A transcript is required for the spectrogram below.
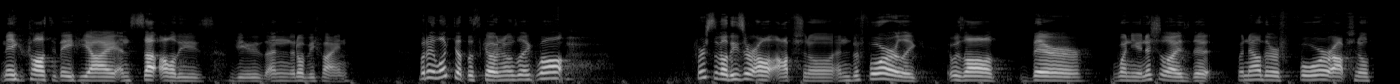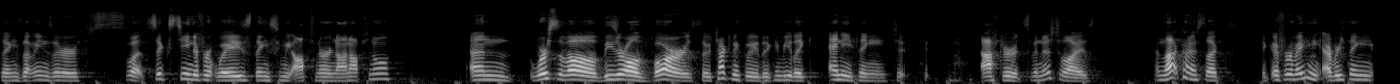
make a call to the API and set all these views, and it'll be fine. But I looked at this code and I was like, well, first of all, these are all optional. And before, like, it was all there when you initialized it. But now there are four optional things. That means there are, what, 16 different ways things can be optional or non-optional. And worst of all, these are all vars, so technically they can be like anything to, to, after it's been initialized. And that kind of sucks. Like if we're making everything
